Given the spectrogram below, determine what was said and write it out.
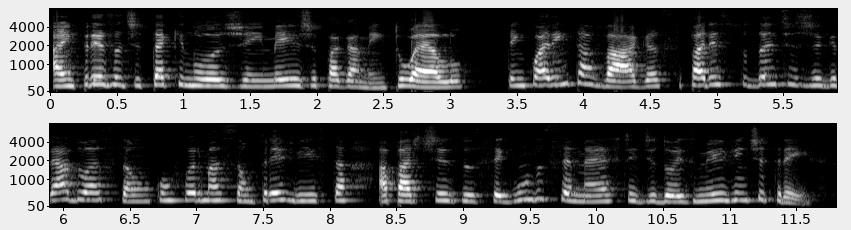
A empresa de tecnologia em meios de pagamento Elo tem 40 vagas para estudantes de graduação com formação prevista a partir do segundo semestre de 2023.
